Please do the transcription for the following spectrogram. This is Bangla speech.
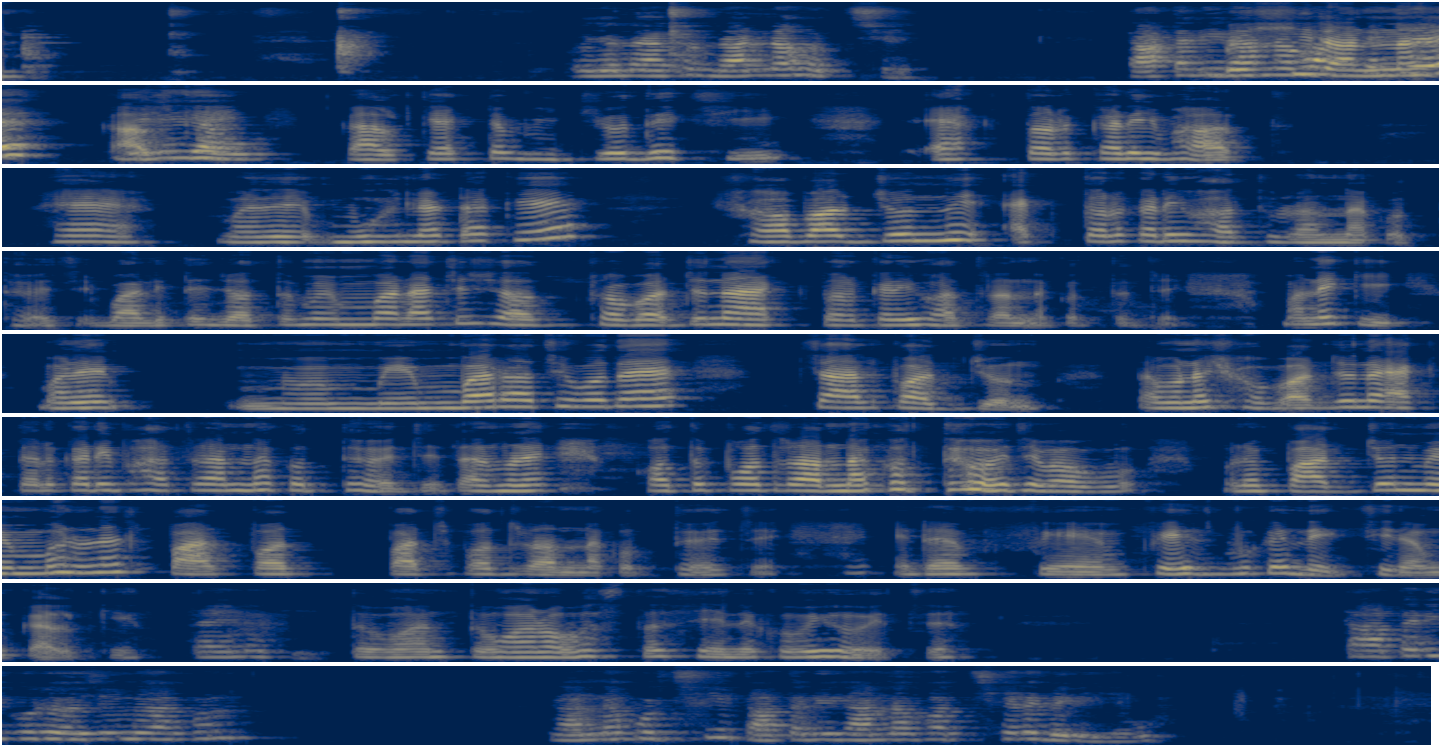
ওই জন্য এখন রান্না হচ্ছে। তাড়াতাড়ি বেশি রান্না কালকে কালকে একটা ভিডিও দেখছি এক তরকারি ভাত। হ্যাঁ মানে মহিলাটাকে সবার জন্য এক তরকারি ভাত রান্না করতে হয়েছে। বাড়িতে যত মেম্বার আছে সব সবার জন্য এক তরকারি ভাত রান্না করতে হচ্ছে। মানে কি? মানে মেম্বার আছে বোধ হয় চার পাঁচজন তার মানে সবার জন্য এক তরকারি ভাত রান্না করতে হয়েছে। তার মানে কত পদ রান্না করতে হয়েছে বাবু? মানে পাঁচজন মেম্বার হলে পাঁচ পদ পাঁচ পদ রান্না করতে হয়েছে। এটা ফেসবুকে দেখছিলাম কালকে। তাই নাকি? তোমার তোমার অবস্থা সেরকমই হয়েছে। তাড়াতাড়ি করে ওই জন্য এখন? রান্না করছি তাড়াতাড়ি রান্নাঘর ছেড়ে বেরিয়ে যাব।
